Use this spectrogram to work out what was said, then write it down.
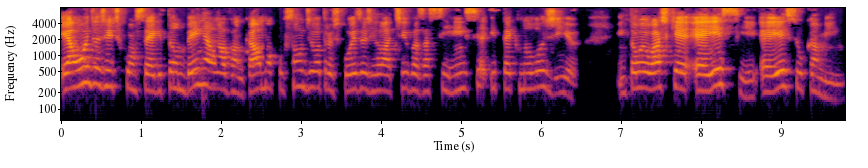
é onde a gente consegue também alavancar uma porção de outras coisas relativas à ciência e tecnologia. Então, eu acho que é, é esse é esse o caminho.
